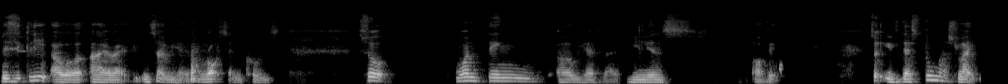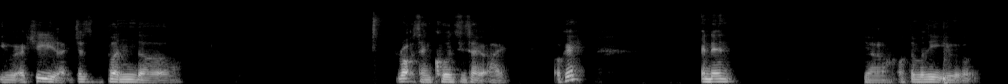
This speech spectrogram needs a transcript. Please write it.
basically our eye, right? Inside we have rods and cones. So one thing uh, we have like millions of it. So if there's too much light, you will actually like just burn the rods and cones inside your eye. Okay? And then yeah, ultimately you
